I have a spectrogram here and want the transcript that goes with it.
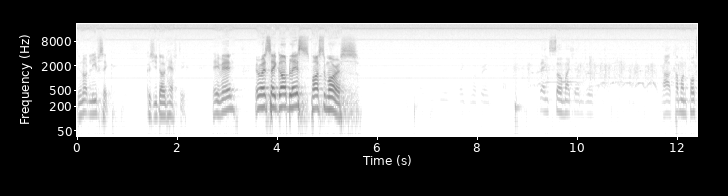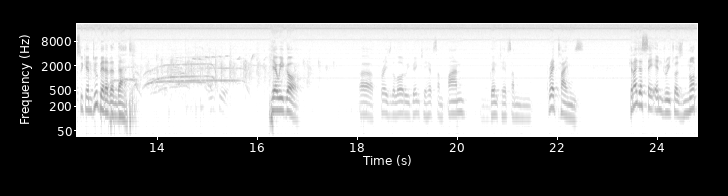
Do not leave sick because you don't have to. Amen. Everyone say, God bless Pastor Morris. Thank you, my friend. Thanks so much, Andrew. Ah, come on, folks. We can do better than that. Thank you. Here we go. Uh, praise the Lord. We're going to have some fun and we're going to have some great times. Can I just say, Andrew, it was not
